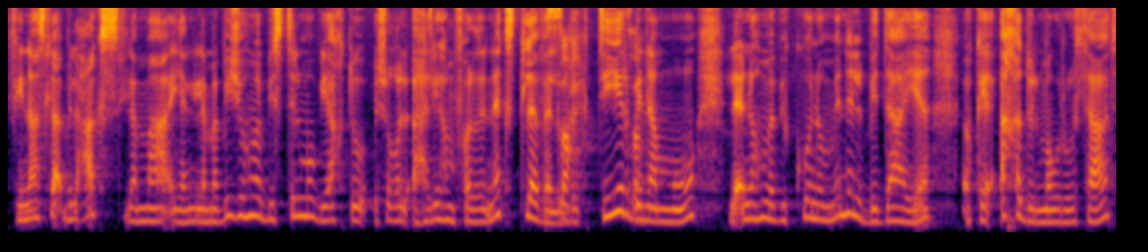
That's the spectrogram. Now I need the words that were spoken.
في ناس لا بالعكس لما يعني لما بيجوا هم بيستلموا بياخذوا شغل أهاليهم for the next level وكثير. بنموه لأنه هم بيكونوا من البداية okay أخذوا الموروثات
